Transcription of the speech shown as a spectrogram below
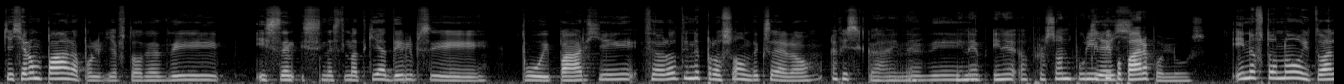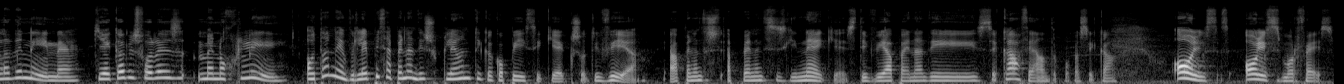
Και χαίρομαι πάρα πολύ γι' αυτό. Δηλαδή, η, σε- η συναισθηματική αντίληψη που υπάρχει, θεωρώ ότι είναι προσόν, δεν ξέρω. Ε, φυσικά είναι. Δηλαδή- Είναι, είναι προσόν που λείπει έχει- από πάρα πολλούς. Είναι αυτονόητο, αλλά δεν είναι. Και κάποιες φορές με ενοχλεί. Όταν ε, βλέπεις απέναντί σου πλέον την κακοποίηση εκεί έξω, τη βία, απέναντι, σ- απέναντι στις γυναίκες, τη βία απέναντι σε κάθε άνθρωπο βασικά, όλες, τις- όλες τις μορφές,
